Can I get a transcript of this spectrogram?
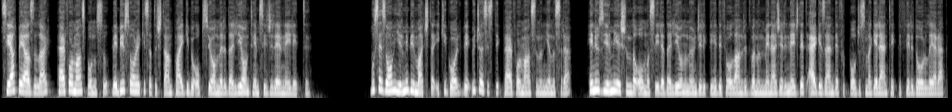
Siyah beyazlılar, performans bonusu ve bir sonraki satıştan pay gibi opsiyonları da Lyon temsilcilerine iletti. Bu sezon 21 maçta 2 gol ve 3 asistlik performansının yanı sıra, henüz 20 yaşında olmasıyla da Lyon'un öncelikli hedefi olan Rıdvan'ın menajeri Necdet Ergezen de futbolcusuna gelen teklifleri doğrulayarak,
